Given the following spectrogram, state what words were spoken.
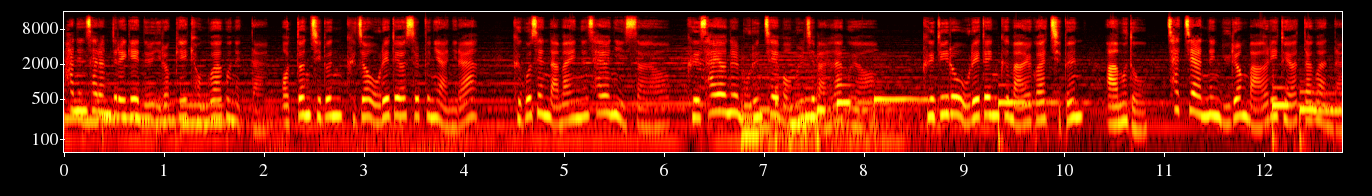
하는 사람들에게 늘 이렇게 경고하곤 했다. 어떤 집은 그저 오래되었을 뿐이 아니라 그곳엔 남아있는 사연이 있어요. 그 사연을 모른 채 머물지 말라고요. 그 뒤로 오래된 그 마을과 집은 아무도 찾지 않는 유령 마을이 되었다고 한다.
